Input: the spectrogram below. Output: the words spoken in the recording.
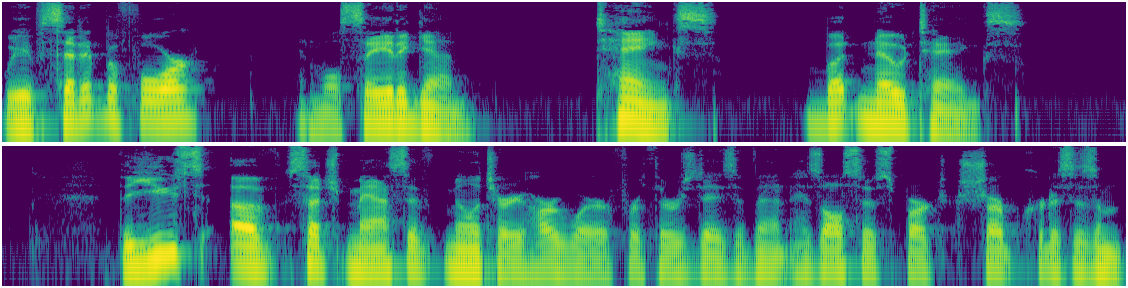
We have said it before and we'll say it again. Tanks, but no tanks. The use of such massive military hardware for Thursday's event has also sparked sharp criticism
